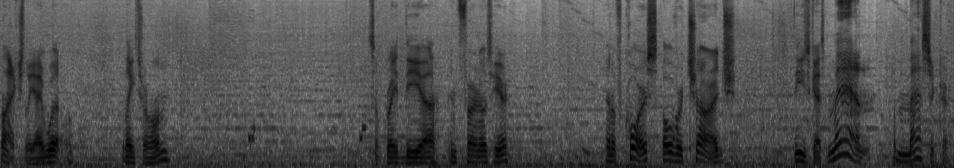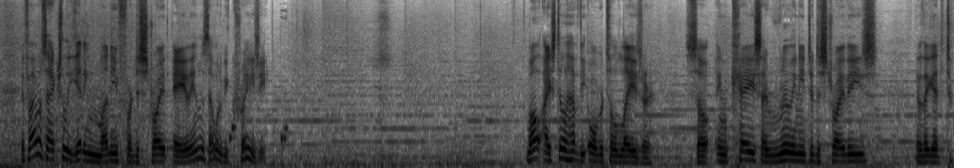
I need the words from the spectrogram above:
Well, actually, I will. Later on. Let's upgrade the uh, Infernos here. And of course, overcharge these guys. Man! A massacre. If I was actually getting money for destroyed aliens, that would be crazy. Well, I still have the orbital laser. So, in case I really need to destroy these, if they get too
